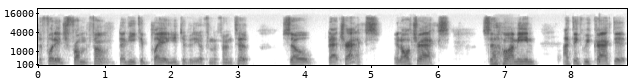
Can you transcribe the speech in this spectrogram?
the footage from the phone, then he could play a YouTube video from the phone too. So that tracks. It all tracks. So I mean, I think we cracked it.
